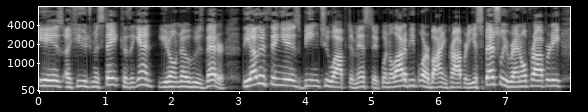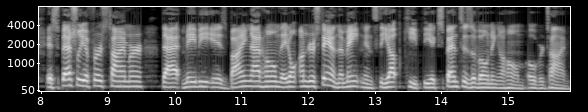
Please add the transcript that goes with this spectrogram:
is a huge mistake because again, you don't know who's better. The other thing is being too optimistic. When a lot of people are buying property, especially rental property, especially a first timer that maybe is buying that home, they don't understand the maintenance, the upkeep, the expenses of owning a home over time.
